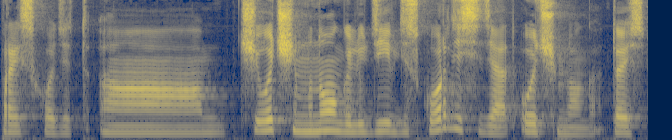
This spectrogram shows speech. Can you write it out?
происходит. Очень много людей в Дискорде сидят, очень много. То есть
